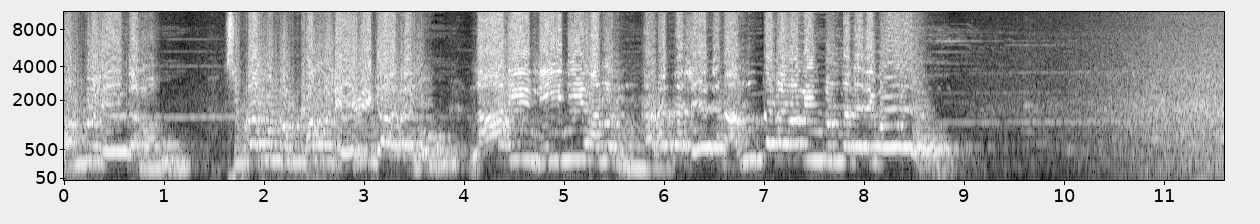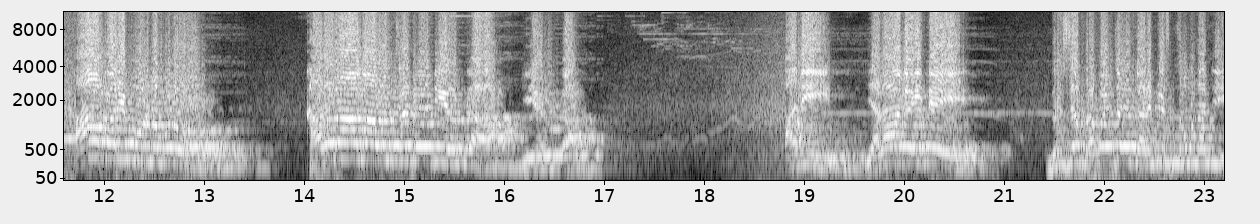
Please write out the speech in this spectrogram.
సందు లేకను సుఖము దుఃఖములు ఏవి కాకను నాది నీది అను నడక లేదని అంతటా నిండున్నదదిగో ఆ పరిపూర్ణములో కలలాగా వచ్చినటువంటి యొక్క ఎరుక. అది ఎలాగైతే దృశ్య ప్రపంచం కనిపిస్తూ ఉన్నది?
